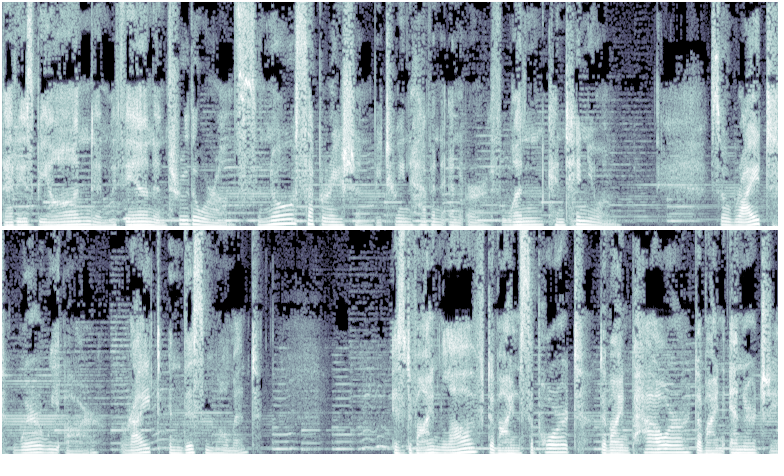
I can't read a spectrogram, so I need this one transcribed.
that is beyond and within and through the worlds. No separation between heaven and earth, one continuum. So right where we are, right in this moment, is divine love, divine support, divine power, divine energy.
